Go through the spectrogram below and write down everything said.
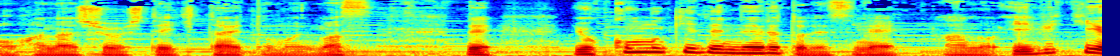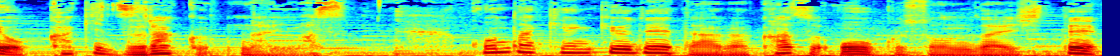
お話をしていきたいと思います。で横向きで寝るとですねあのいびきをかきづらくなります。こんな研究データが数多く存在して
